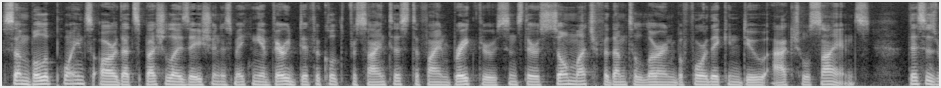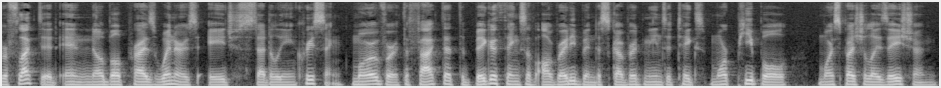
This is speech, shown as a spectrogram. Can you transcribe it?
Some bullet points are that specialization is making it very difficult for scientists to find breakthroughs since there is so much for them to learn before they can do actual science. This is reflected in Nobel Prize winners' age steadily increasing. Moreover, the fact that the bigger things have already been discovered means it takes more people, more specialization,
